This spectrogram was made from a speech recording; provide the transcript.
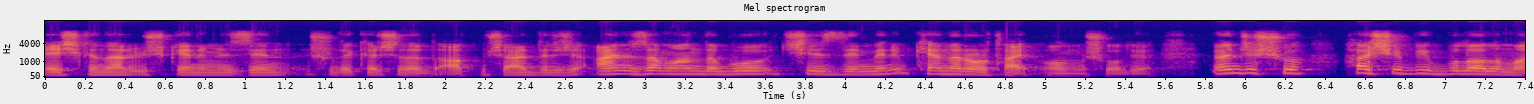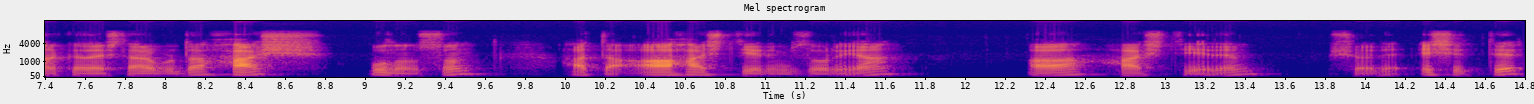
Eşkenar üçgenimizin şuradaki açıları da 60'er derece. Aynı zamanda bu çizdiğim benim kenar ortay olmuş oluyor. Önce şu h'ı bir bulalım arkadaşlar burada. h bulunsun. Hatta ah diyelim biz oraya. ah diyelim. Şöyle eşittir.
